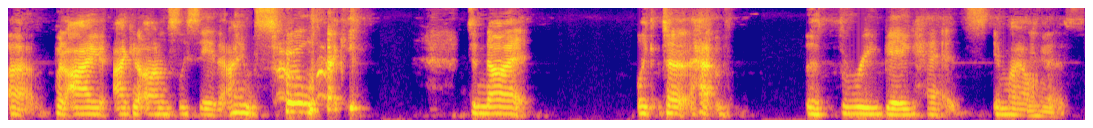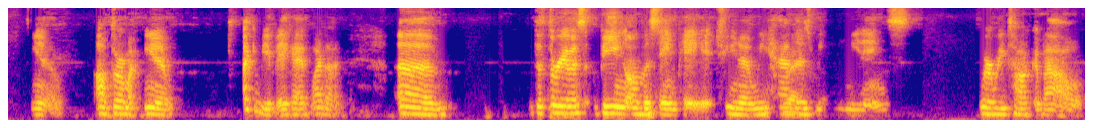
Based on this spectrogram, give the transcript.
uh, but i i can honestly say that i am so lucky to not like to have the three big heads in my Mhm. office you know i'll throw my you know i can be a big head why not um the three of us being on the same page you know we have Right. those weekly meetings where we talk about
